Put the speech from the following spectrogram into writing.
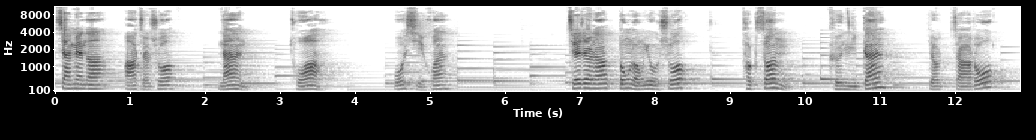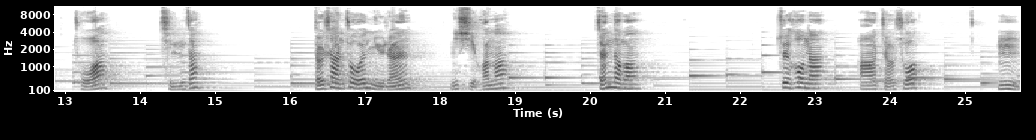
下面呢？阿哲说：“男，错，我喜欢。”接着呢？东龙又说：“덕선그니까여자로좋아진 짜？ 德善作为女人。” 你喜欢吗？真的吗？最后呢？阿哲说：“嗯，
